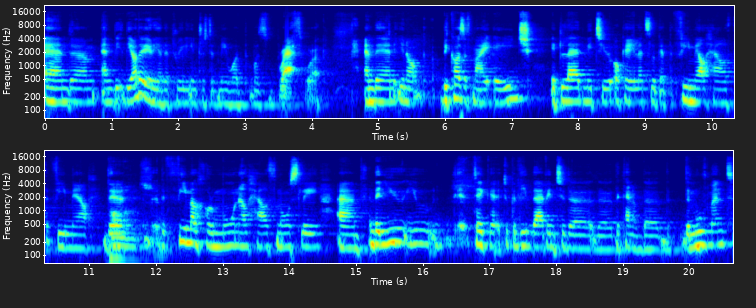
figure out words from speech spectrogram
and um, and the, the other area that really interested me was was breath work. And then you know because of my age, it led me to okay, let's look at the female health, the female the the, the female hormonal health mostly, um, and then you you take a, took a deep dive into the the, the kind of the the, the movement,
